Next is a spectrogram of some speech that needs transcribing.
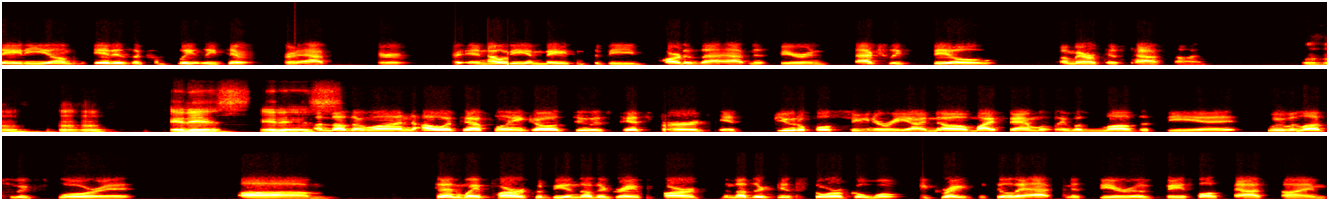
stadiums, it is a completely different atmosphere. And that would be amazing to be part of that atmosphere and actually feel America's pastime. Mm-hmm, mm-hmm. It is. It is. Another one I would definitely go to is Pittsburgh. It's beautiful scenery. I know my family would love to see it. We would love to explore it. Um, Fenway Park would be another great park. Another historical one would be great to feel the atmosphere of baseball's pastime.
